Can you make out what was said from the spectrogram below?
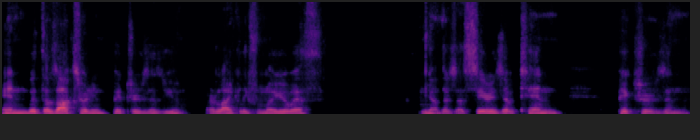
And with those ox herding pictures, as you are likely familiar with, you know, there's a series of 10 pictures and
